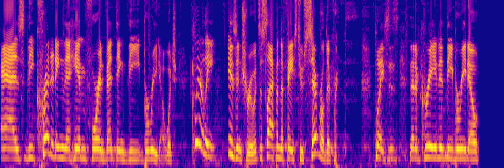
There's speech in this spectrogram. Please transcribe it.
as the crediting the him for inventing the burrito, which clearly isn't true. It's a slap in the face to several different places that have created the burrito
